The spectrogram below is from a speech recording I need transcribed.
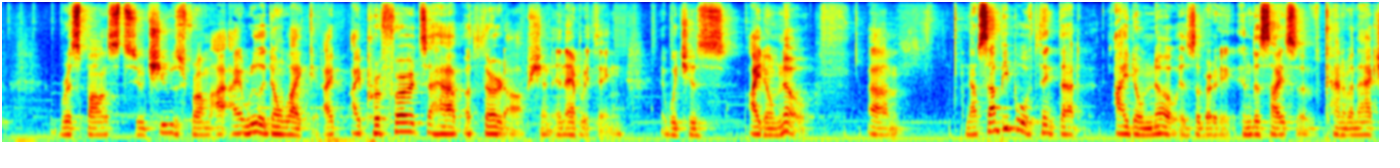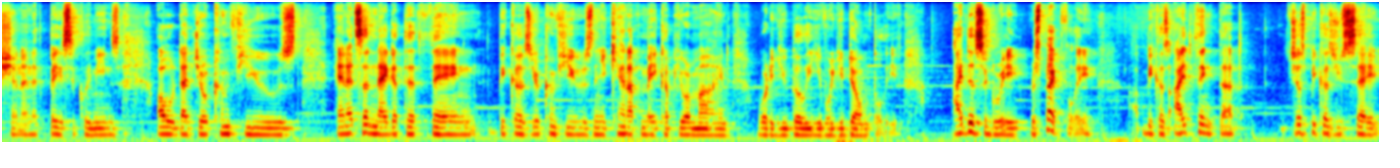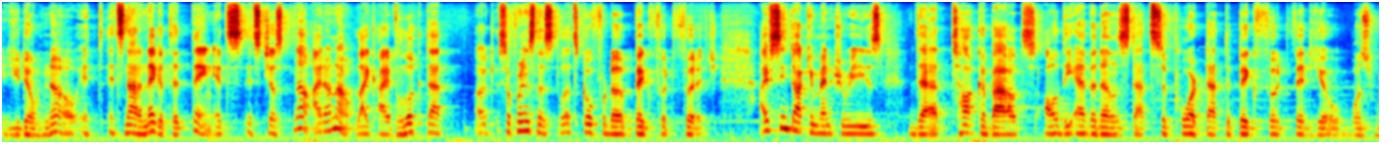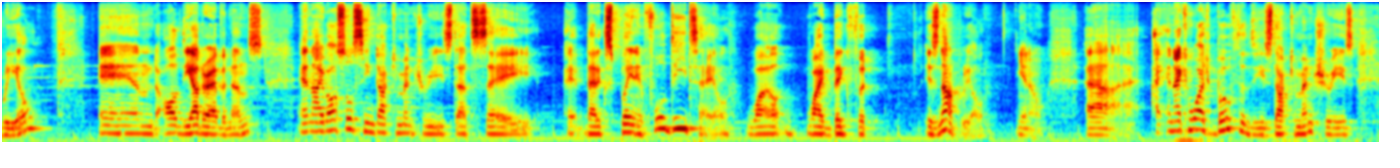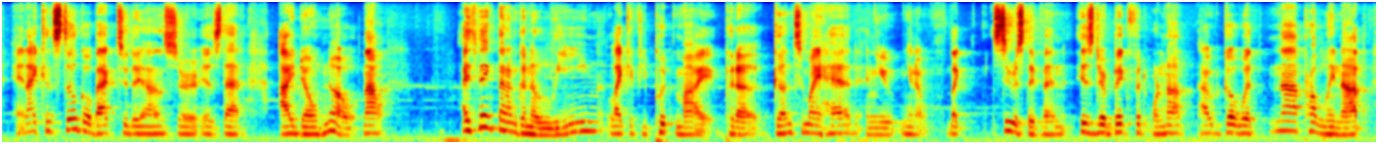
response to choose from, I, I really don't like it. I, I prefer to have a third option in everything, which is I don't know. Um, now, some people would think that I don't know is a very indecisive kind of an action, and it basically means, oh, that you're confused, and it's a negative thing because you're confused and you cannot make up your mind whether you believe or you don't believe. I disagree respectfully uh, because I think that just because you say you don't know, it, it's not a negative thing. It's it's just no, I don't know. Like I've looked at. Okay, so for instance, let's go for the Bigfoot footage. I've seen documentaries that talk about all the evidence that support that the Bigfoot video was real, and all the other evidence. And I've also seen documentaries that say eh, that explain in full detail why why Bigfoot is not real you know uh, I, and i can watch both of these documentaries and i can still go back to the answer is that i don't know now i think that i'm gonna lean like if you put my put a gun to my head and you you know like seriously then is there bigfoot or not i would go with nah probably not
